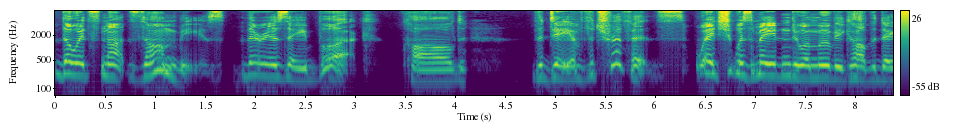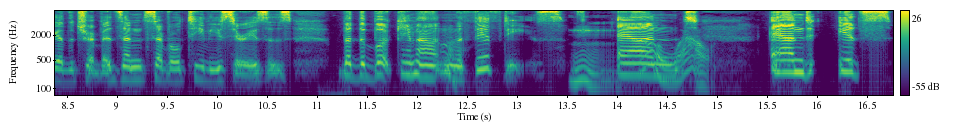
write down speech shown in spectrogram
though it's not zombies, there is a book called The Day of the Triffids, which was made into a movie called The Day of the Triffids and several TV series. But the book came out in the 50s. Hmm. And oh wow. and it's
